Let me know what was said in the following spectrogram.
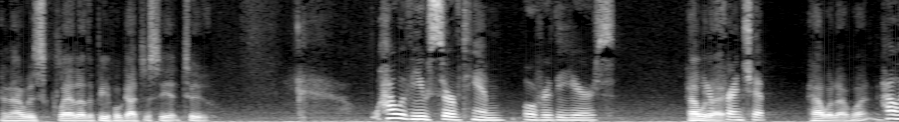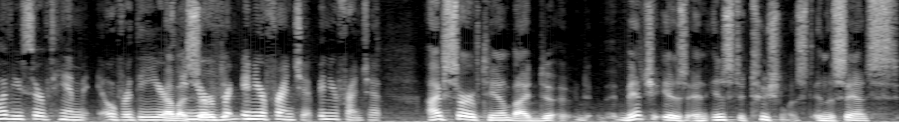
and I was glad other people got to see it too. How have you served him over the years? How would your I, friendship? How would I what? How have you served him over the years Have I in your served fr- him? in your friendship? In your friendship. I've served him by. Do, Mitch is an institutionalist in the sense,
